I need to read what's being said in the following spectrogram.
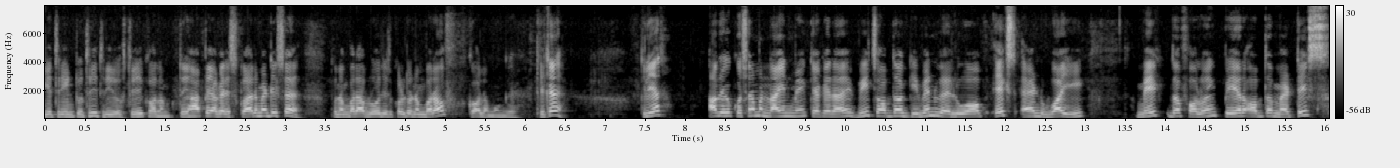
ये three into three three rows three column तो यहाँ पे अगर स्क्वायर मैट्रिक्स है तो number of rows equal to number of column होंगे। ठीक है? क्लियर अब देखो क्वेश्चन नंबर नाइन में क्या कह रहा है? Which of the given value of X and Y make the following pair of the matrix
